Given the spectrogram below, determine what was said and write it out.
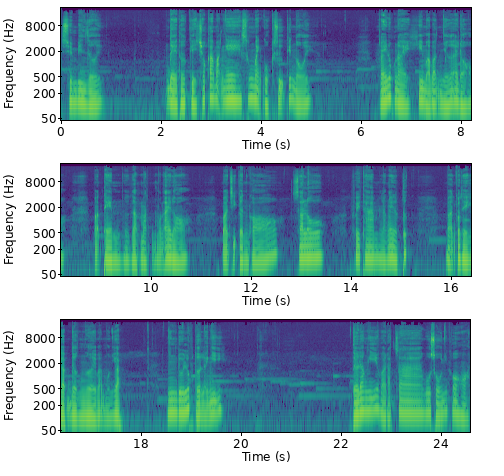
xuyên biên giới để tôi kể cho các bạn nghe sức mạnh của sự kết nối. Ngay lúc này khi mà bạn nhớ ai đó, bạn thèm gặp mặt một ai đó, bạn chỉ cần có Zalo, FaceTime là ngay lập tức bạn có thể gặp được người bạn muốn gặp. Nhưng đôi lúc tớ lại nghĩ Tớ đang nghĩ và đặt ra vô số những câu hỏi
